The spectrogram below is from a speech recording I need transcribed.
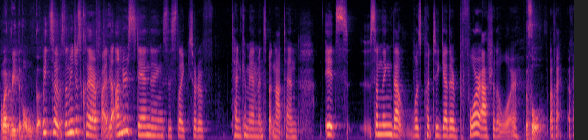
I won't read them all, but Wait, so, so let me just clarify. Yeah. The understandings, this like sort of Ten Commandments, but not ten. It's something that was put together before or after the war. before. Okay, okay.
